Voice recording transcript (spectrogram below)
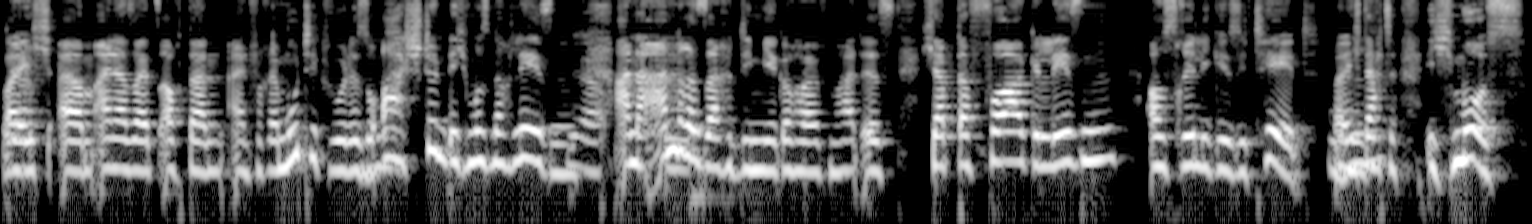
weil ich ähm, einerseits auch dann einfach ermutigt wurde, so, oh stimmt, ich muss noch lesen. Ja. Eine andere Sache, die mir geholfen hat, ist, ich habe davor gelesen aus Religiosität, weil ich dachte, ich muss.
